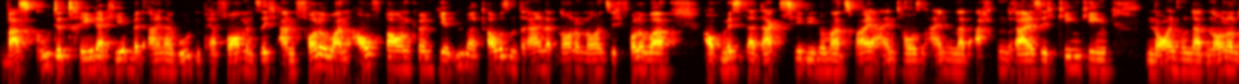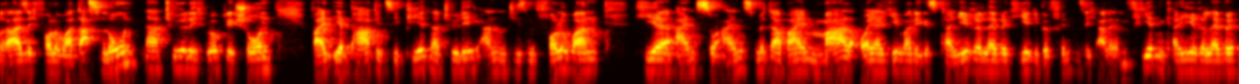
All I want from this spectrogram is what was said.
was gute Trader hier mit einer guten Performance sich an Followern aufbauen können. Hier über 1399 Follower. Auch Mr. DAX hier die Nummer 2, 1138. King King 939 Follower. Das lohnt natürlich wirklich schon, weil ihr partizipiert natürlich an diesen Followern hier eins zu eins mit dabei, mal euer jeweiliges Karrierelevel. Hier, die befinden sich alle im vierten Karrierelevel.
